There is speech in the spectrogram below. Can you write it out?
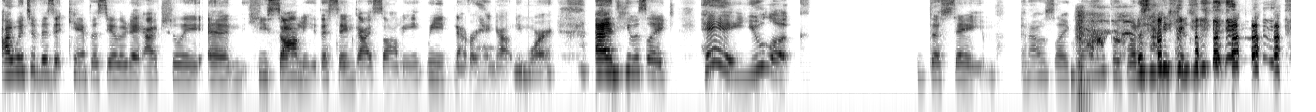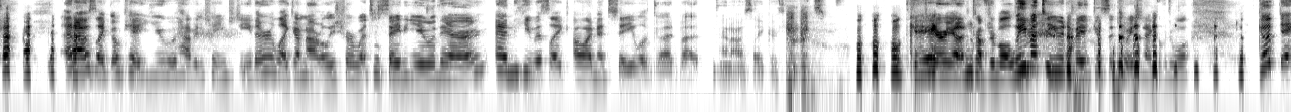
I went to visit campus the other day actually, and he saw me. The same guy saw me. We never hang out anymore, and he was like, "Hey, you look the same." And I was like, what? like, what does that even mean? and I was like, okay, you haven't changed either. Like, I'm not really sure what to say to you there. And he was like, oh, I meant to say you look good, but and I was like, okay, that's okay. very uncomfortable. Leave it to you to make a situation uncomfortable. Good thing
